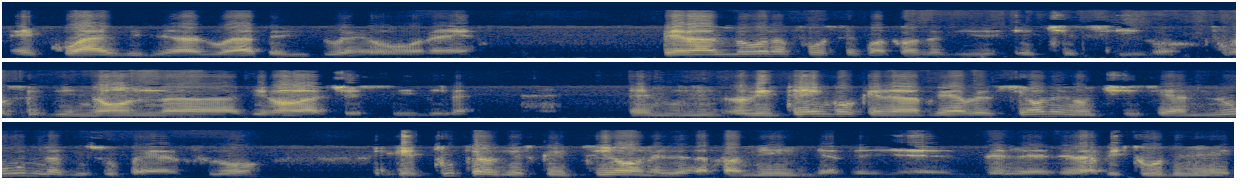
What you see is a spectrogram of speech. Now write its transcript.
è quasi della durata di due ore, per allora fosse qualcosa di eccessivo, forse di non, di non accessibile. E ritengo che nella prima versione non ci sia nulla di superfluo, perché tutta la descrizione della famiglia, delle, delle, delle abitudini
